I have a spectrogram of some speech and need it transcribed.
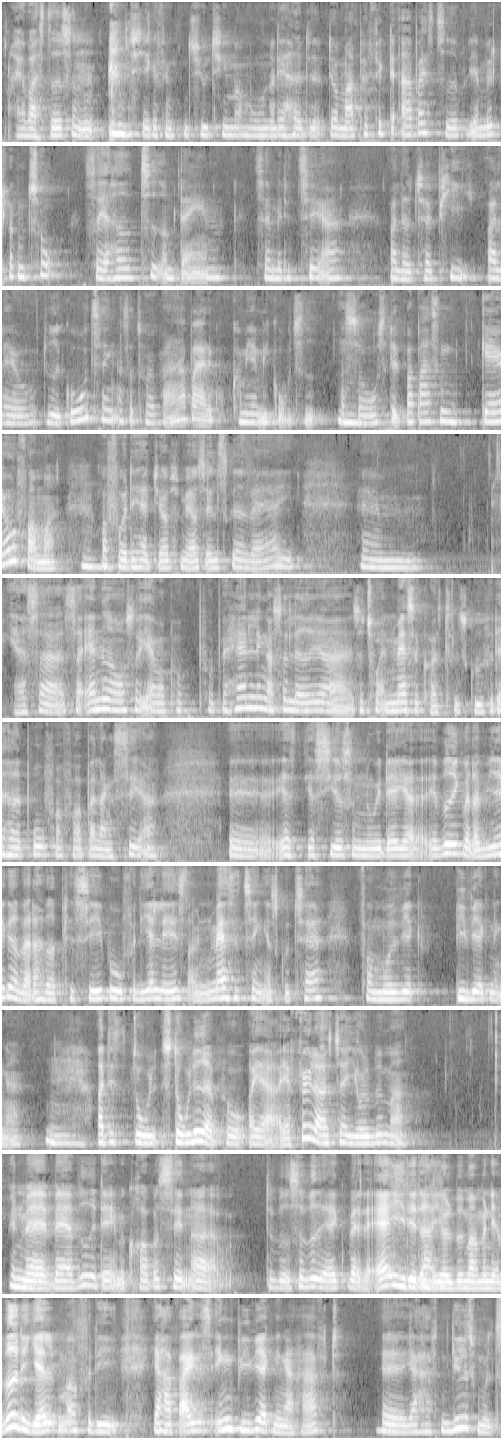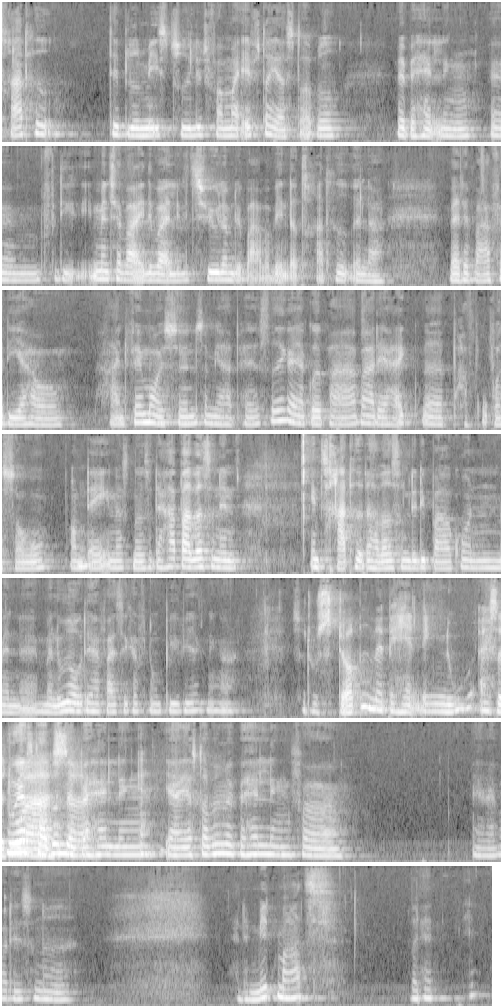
Og jeg var afsted sådan cirka 15-20 timer om ugen, og det, havde, det, det var meget perfekte arbejdstider, fordi jeg mødte klokken to, så jeg havde tid om dagen til at meditere og lave terapi og lave du ved, gode ting, og så tog jeg på arbejde og kunne komme hjem i god tid og mm. sove. Så det var bare sådan en gave for mig mm. at få det her job, som jeg også elskede at være i. Øhm, Ja, så, så andet år, så jeg var på, på behandling, og så, lavede jeg, så tog jeg en masse kosttilskud, for det havde jeg brug for, for at balancere. Øh, jeg, jeg siger sådan nu i dag, jeg, jeg ved ikke, hvad der virkede, og hvad der har været placebo, fordi jeg læste om en masse ting, jeg skulle tage for at modvirke bivirkninger. Mm. Og det stol, stolede jeg på, og jeg, og jeg føler også, at det har hjulpet mig. Men med, hvad jeg ved i dag med krop og sind, og du ved, så ved jeg ikke, hvad det er i det, der har hjulpet mig, men jeg ved, det hjælper mig, fordi jeg har faktisk ingen bivirkninger haft. Øh, jeg har haft en lille smule træthed. Det er blevet mest tydeligt for mig, efter jeg stoppede med behandlingen. Øhm, fordi mens jeg var i det, var jeg lidt i tvivl, om det bare var vintertræthed, eller hvad det var, fordi jeg har jo har en femårig søn, som jeg har passet, ikke? og jeg har gået på arbejde, jeg har ikke været, haft brug for at sove om mm. dagen og sådan noget, så det har bare været sådan en, en træthed, der har været sådan lidt i baggrunden, men, øh, men udover det har jeg faktisk ikke haft nogen bivirkninger. Så du stoppet med behandlingen nu? Altså, nu du er jeg stoppet så... med behandlingen. Ja. ja, jeg stoppet med behandlingen for ja, hvad var det, sådan noget, er det midt marts? Det,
